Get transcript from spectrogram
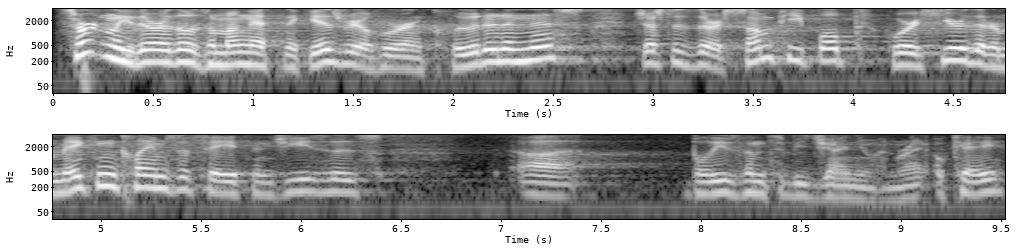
Certainly, there are those among ethnic Israel who are included in this, just as there are some people who are here that are making claims of faith, and Jesus uh, believes them to be genuine, right? Okay?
